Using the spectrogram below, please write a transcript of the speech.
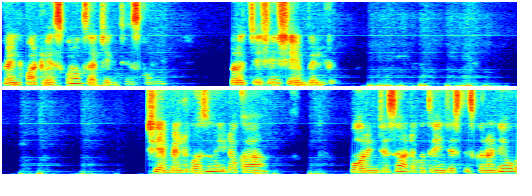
ఫ్రంట్ పార్ట్ వేసుకొని ఒకసారి చెక్ చేసుకోండి. ఇక్కడ వచ్చేసి షేప్ బెల్ట్. షేప్ బెల్ట్ కోసం ఇటు ఒక ఫోర్ ఇంచెస్ అటు ఒక త్రీ ఇంచెస్ తీసుకునండి. ఒక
